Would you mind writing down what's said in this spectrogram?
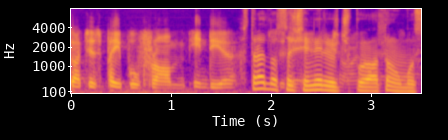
Австрали улсад шинээр ирж буй олон хүмүүс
